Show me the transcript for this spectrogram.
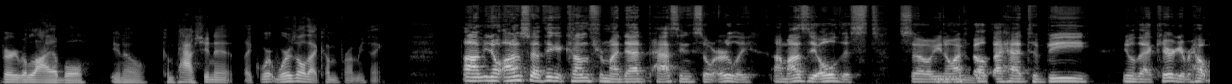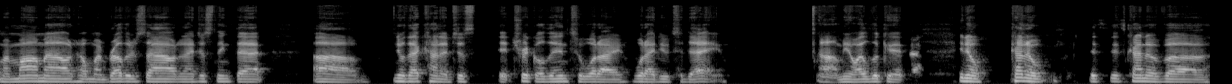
very reliable. You know, compassionate. Like where, where's all that come from? You think? Um, you know, honestly, I think it comes from my dad passing so early. Um, I was the oldest, so you know, mm. I felt I had to be, you know, that caregiver, help my mom out, help my brothers out, and I just think that, um, you know, that kind of just it trickled into what I what I do today. Um, you know, I look at, you know, kind of it's it's kind of uh,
